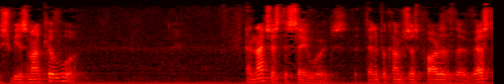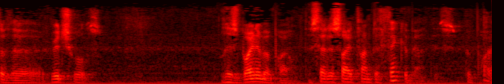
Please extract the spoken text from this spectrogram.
There should be a Zman Kavur. And not just to say words, then it becomes just part of the rest of the rituals. Lizboina B'Poil, to set aside time to think about this, B'Poil.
